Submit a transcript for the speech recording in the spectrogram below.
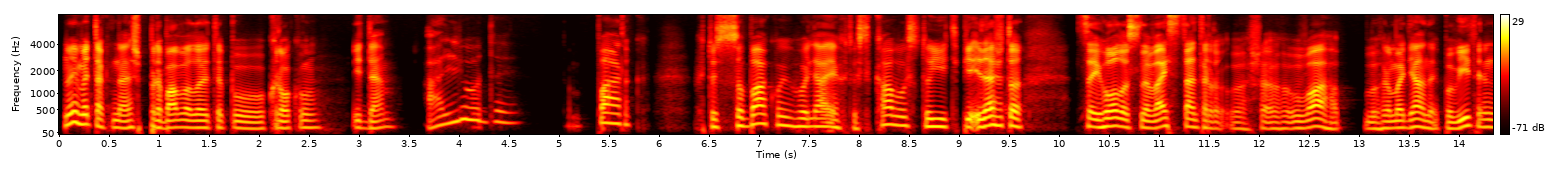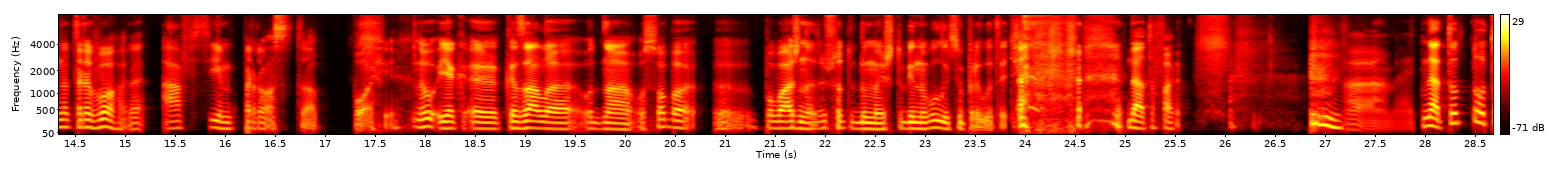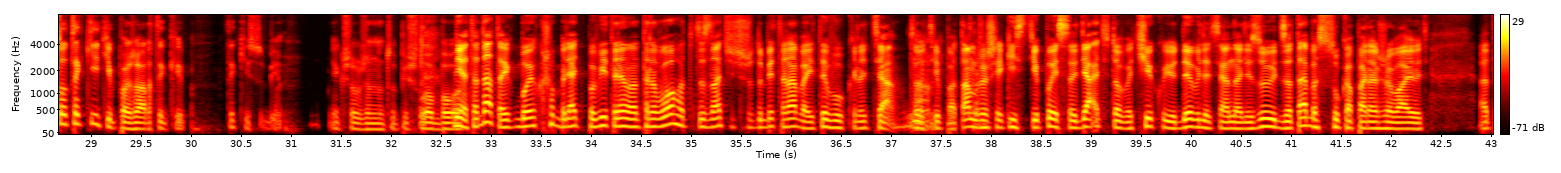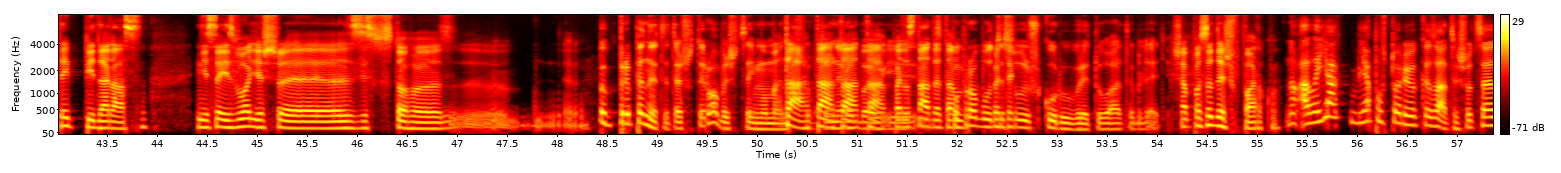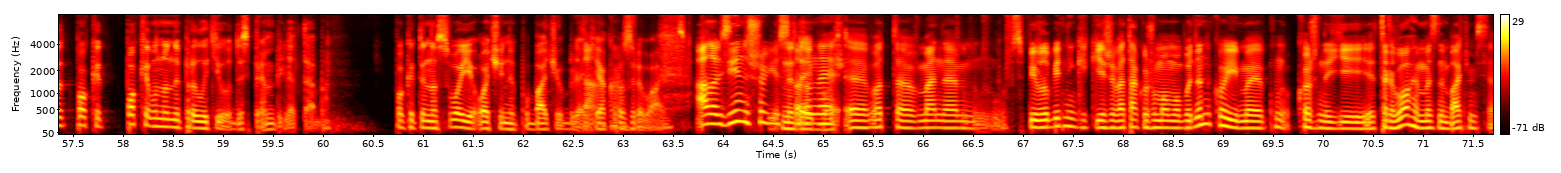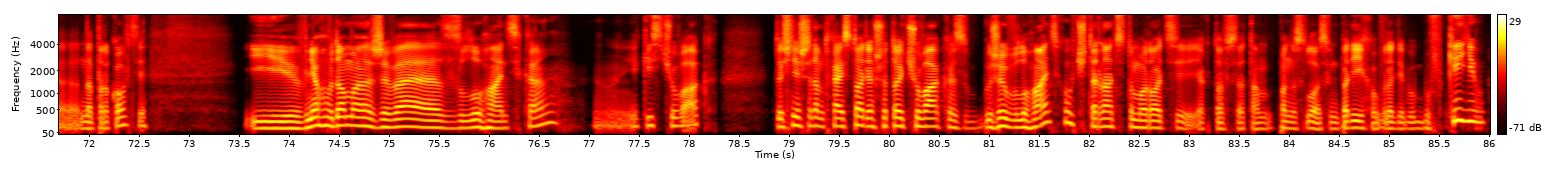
Ну і ми так, знаєш, прибавили, типу, кроку, ідемо. А люди, парк, хтось з собакою гуляє, хтось каву стоїть. п'є. І навіть то цей голос на весь центр, що увага, громадяни, повітряна тривога. не? А всім просто пофіг. Ну, як е, казала одна особа е, поважна, що ти думаєш, тобі на вулицю прилетить? Да, то факт. Не, то, ну, то такі, типу, жартики, такі собі, якщо вже на то пішло, бо Ні, та да, та, бо якщо, блядь, повітряна тривога, то це значить, що тобі треба йти в укриття. Ну, типа, там же ж якісь тіпи сидять, то вичікують, дивляться, аналізують, за тебе, сука, переживають. А ти підарас. Не соізволіш е, зі з того. е, припинити те, що ти робиш в цей момент, Та, щоб та, ти не та, робив, та, і перестати там попробувати пити- свою шкуру врятувати, блядь. ще посидиш в парку. Ну, але я, я повторюю казати, що це поки, поки воно не прилетіло десь прямо біля тебе. Поки ти на свої очі не побачив, блядь, Так, як так. розривається. Але з іншої Не сторони, е, от е, в мене співробітник, який живе також у моєму будинку, і ми ну, кожної тривоги ми з ним бачимося на парковці. І в нього вдома живе з Луганська е, якийсь чувак. Точніше, там така історія, що той чувак жив в Луганську в 2014 році, як то все там понеслось. Він переїхав, вроді би, був в Київ.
